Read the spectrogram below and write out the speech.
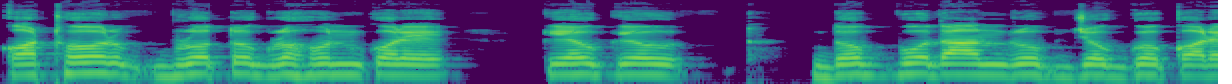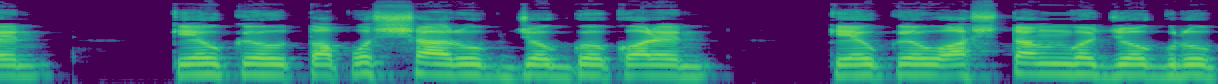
কঠোর ব্রত গ্রহণ করে কেউ কেউ দ্রব্যদান রূপ যজ্ঞ করেন। কেউ কেউ তপস্যা রূপ যজ্ঞ করেন, কেউ কেউ অষ্টাঙ্গ যোগ রূপ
